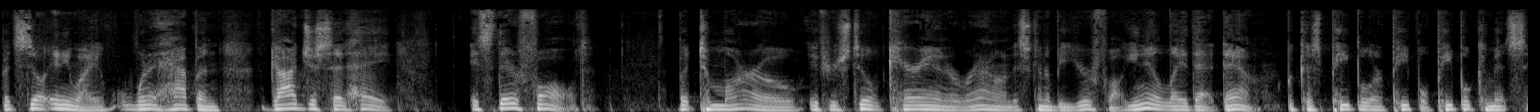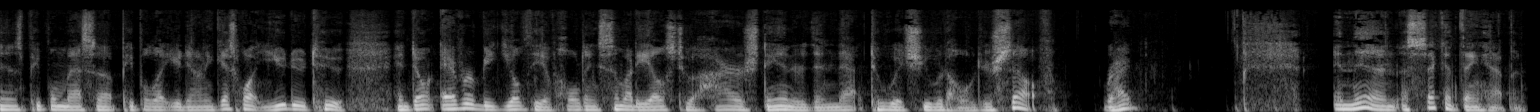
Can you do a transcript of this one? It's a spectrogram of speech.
But still, anyway, when it happened, God just said, "Hey, it's their fault." But tomorrow, if you're still carrying it around, it's going to be your fault. You need to lay that down because people are people. People commit sins. People mess up. People let you down. And guess what? You do too. And don't ever be guilty of holding somebody else to a higher standard than that to which you would hold yourself. Right? And then a second thing happened.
